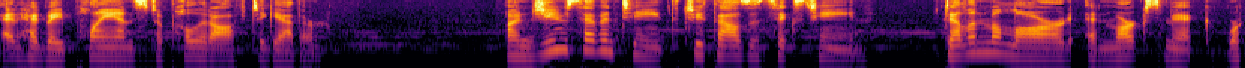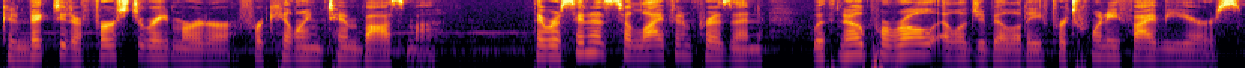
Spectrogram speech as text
and had made plans to pull it off together. On June 17, 2016, Dellen Millard and Mark Smich were convicted of first degree murder for killing Tim Bosma. They were sentenced to life in prison with no parole eligibility for 25 years.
